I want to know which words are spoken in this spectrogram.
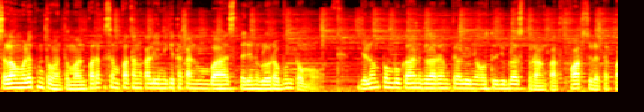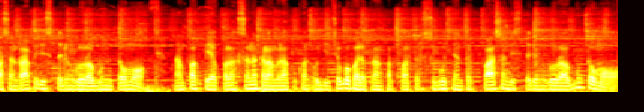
Assalamualaikum teman-teman, pada kesempatan kali ini kita akan membahas Stadion Gelora Bung Tomo. Jelang pembukaan gelaran Piala Dunia U17, perangkat VAR sudah terpasang rapi di Stadion Gelora Bung Tomo. Nampak pihak pelaksana telah melakukan uji coba pada perangkat VAR tersebut yang terpasang di Stadion Gelora Bung Tomo.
